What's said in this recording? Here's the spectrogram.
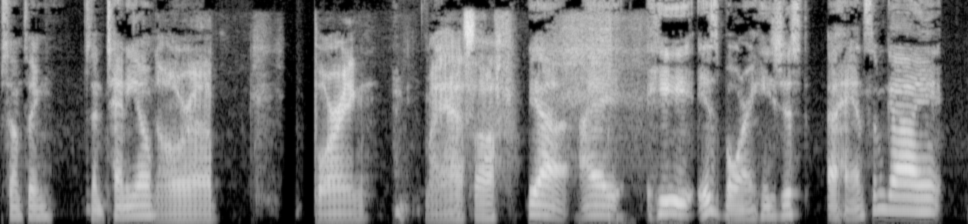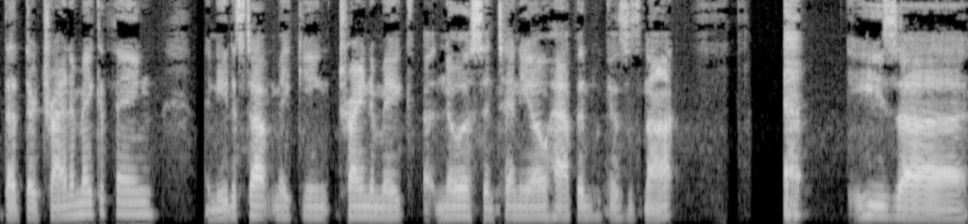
something. Centineo. Nora, boring my ass off. yeah i he is boring. He's just a handsome guy that they're trying to make a thing. They need to stop making trying to make uh, noah Centineo happen because it's not he's uh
